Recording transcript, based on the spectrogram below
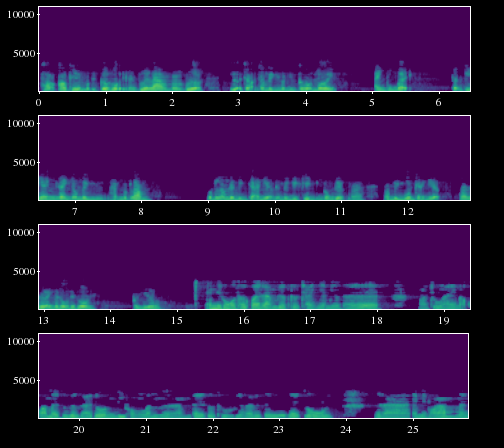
họ có thêm một cái cơ hội để vừa làm và vừa lựa chọn cho mình một những cơ hội mới. Anh cũng vậy, thậm chí anh dành cho mình hẳn một năm, một năm để mình trải nghiệm, để mình đi xin những công việc mà mà mình muốn trải nghiệm. Và giờ anh vẫn ổn đấy thôi, có gì đâu. Em thì không có thói quen làm việc kiểu trải nghiệm như thế. Nói chung là em đã quá mệt với việc giải đơn, đi phỏng vấn rồi làm test rồi thử việc ABC, Z rồi. Nên là em mệt mỏi lắm, em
